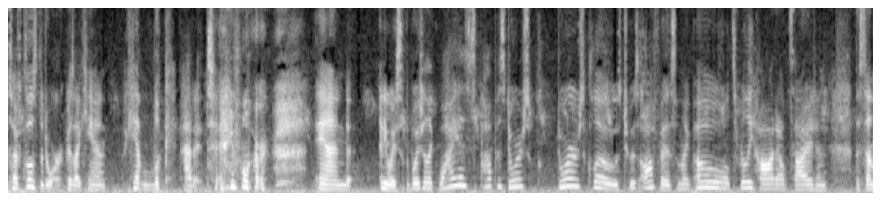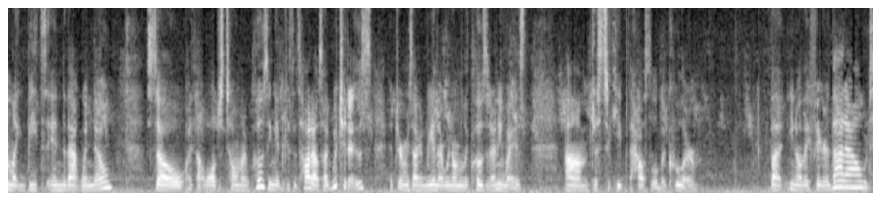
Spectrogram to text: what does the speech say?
so I've closed the door because I can't I can't look at it anymore. And anyway, so the boys are like, "Why is Papa's doors doors closed to his office?" I'm like, "Oh, well, it's really hot outside and the sun like beats into that window." So I thought, well, I'll just tell him I'm closing it because it's hot outside, which it is. If Jeremy's not going to be in there, we normally close it anyways, um, just to keep the house a little bit cooler. But, you know, they figured that out,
